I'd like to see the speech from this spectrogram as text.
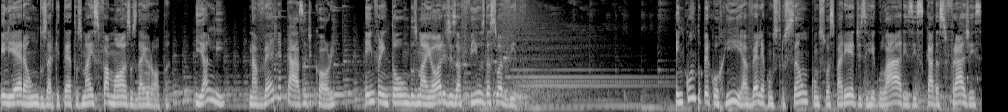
ele era um dos arquitetos mais famosos da Europa. E ali, na velha casa de Corey, enfrentou um dos maiores desafios da sua vida. Enquanto percorria a velha construção com suas paredes irregulares e escadas frágeis,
